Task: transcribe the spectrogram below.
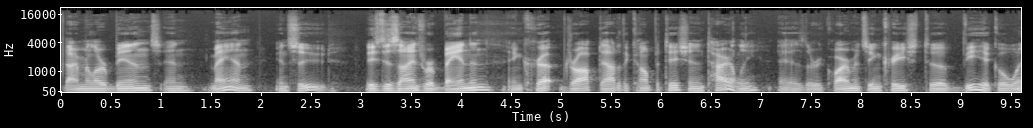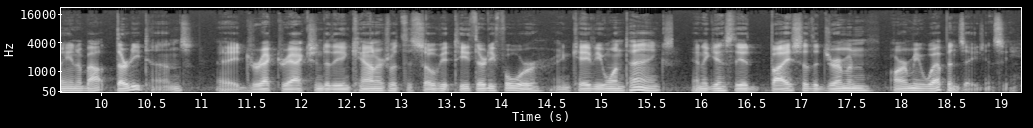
Daimler Benz, and MAN ensued. These designs were abandoned, and Krupp dropped out of the competition entirely as the requirements increased to a vehicle weighing about 30 tons, a direct reaction to the encounters with the Soviet T 34 and KV 1 tanks, and against the advice of the German Army Weapons Agency.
